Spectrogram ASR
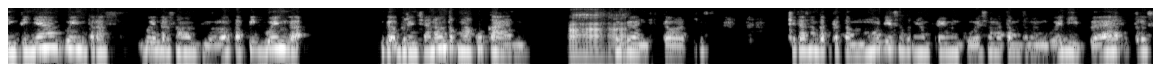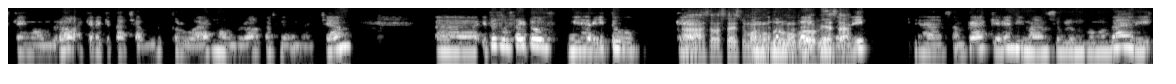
intinya gue interest gue interest sama bio lo, tapi gue nggak nggak berencana untuk melakukan. Ah hah Gue bilang gitu. Terus kita sempat ketemu, dia sempat nyamperin gue sama teman-teman gue di bar, terus kayak ngobrol, akhirnya kita cabut keluar, ngobrol apa segala macam. Eee, itu selesai tuh di hari itu. Ah, Kayak selesai cuma ngobrol-ngobrol biasa? balik, ya sampai akhirnya di malam sebelum gue mau balik,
